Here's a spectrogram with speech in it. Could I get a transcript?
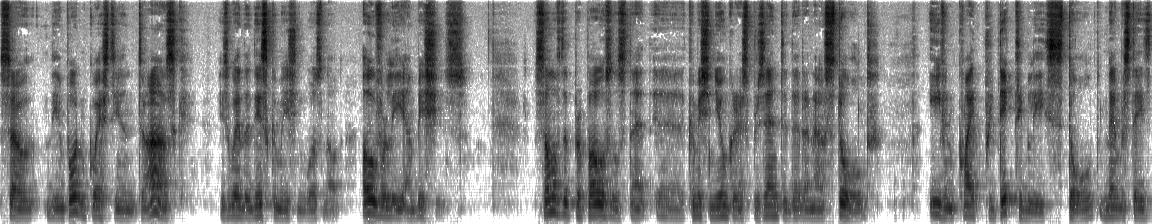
So the important question to ask is whether this Commission was not overly ambitious. Some of the proposals that uh, Commission Juncker has presented that are now stalled, even quite predictably stalled, member states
